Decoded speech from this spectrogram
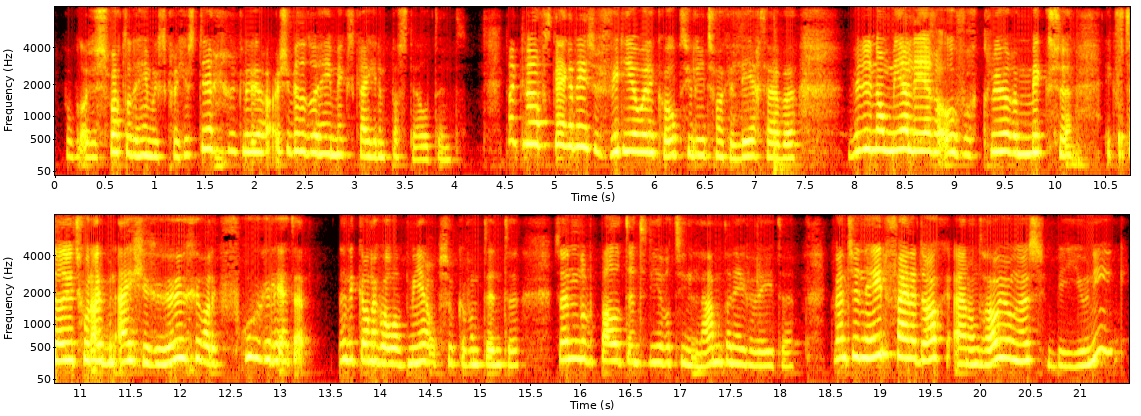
Bijvoorbeeld als je zwart doorheen mixt krijg je sterkere kleuren. Als je wit doorheen mixt krijg je een pasteltint. Dankjewel voor het kijken naar deze video en ik hoop dat jullie er iets van geleerd hebben. Wil je nog meer leren over kleuren mixen? Ik vertel je het gewoon uit mijn eigen geheugen, wat ik vroeger geleerd heb. En ik kan nog wel wat meer opzoeken van tinten. Zijn er bepaalde tinten die je wilt zien? Laat me dan even weten. Ik wens je een hele fijne dag en onthoud jongens, be unique!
